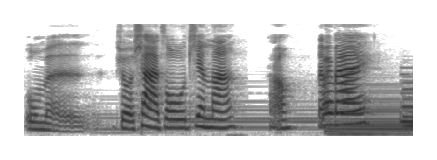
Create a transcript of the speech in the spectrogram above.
我们就下周见啦，好，拜拜。拜拜。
